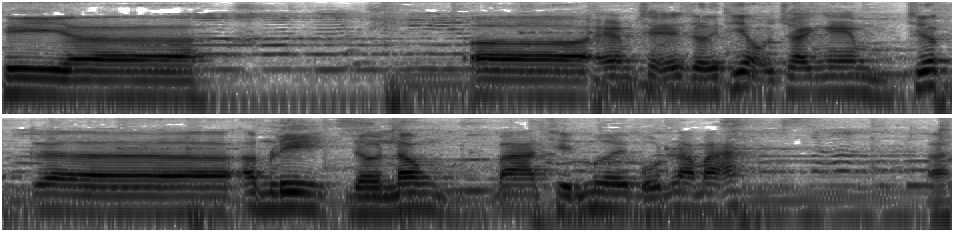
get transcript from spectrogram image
thì uh, uh, em sẽ giới thiệu cho anh em chiếc uh, ờ, âm ly đờ nông 390 45 mã à.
